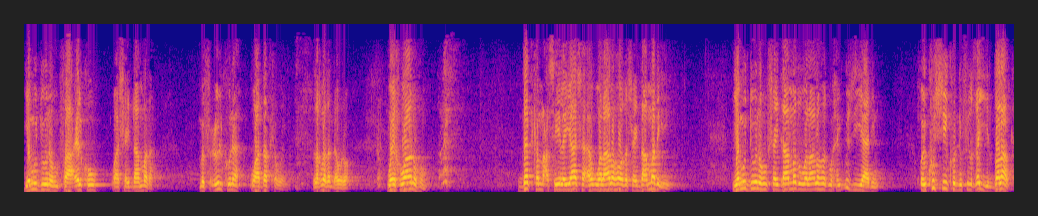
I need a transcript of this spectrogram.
yamuduunahum faacilku waa shaydaamada mafcuulkuna waa dadka wey laqbada dhowro wa ikhwaanuhum dadka macsiilayaasha ah walaalahooda shaydaamadii yamuduunahum shaydaamadu walaalahood waxay u ziyaadin oy ku sii kordhin fi lqayi dalaalka.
